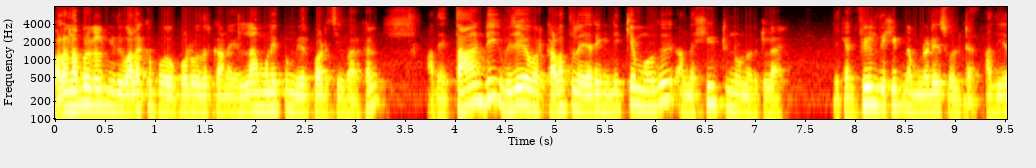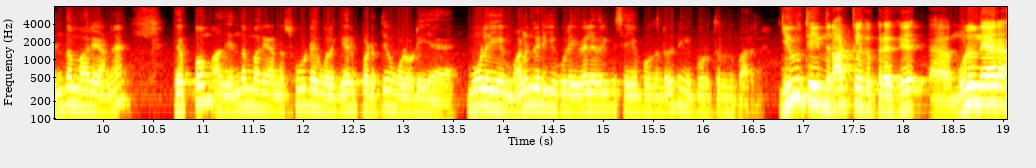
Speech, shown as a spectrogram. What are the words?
பல நபர்கள் மீது வழக்கு போ போடுவதற்கான எல்லா முனைப்பும் ஏற்பாடு செய்வார்கள். அதை தாண்டி விஜய் அவர் களத்தில் இறங்கி நிற்கும் போது அந்த ஹீட்டுன்னு ஒன்று இருக்குல்ல you can feel the heat நான் முன்னாடியே சொல்லிட்டேன். அது எந்த மாதிரியான வெப்பம் அது எந்த மாதிரியான சூடை உங்களுக்கு ஏற்படுத்தி உங்களுடைய மூளையை மழுங்கடிக்கக்கூடிய வேலை வரைக்கும் செய்ய போகுதுன்றது நீங்கள் பொறுத்திருந்து பாருங்கள் இருபத்தி ஐந்து நாட்களுக்கு பிறகு முழு நேர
